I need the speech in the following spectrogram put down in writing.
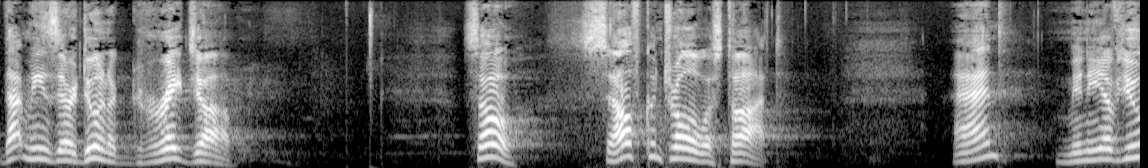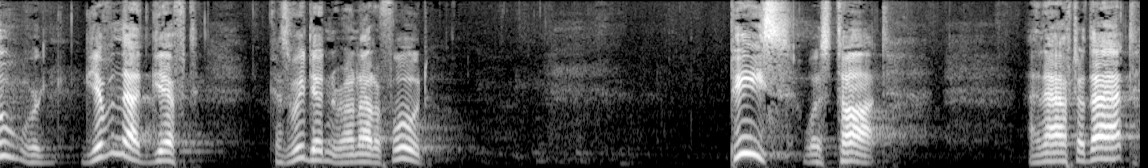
that means they're doing a great job. So, self control was taught. And many of you were given that gift because we didn't run out of food. Peace was taught. And after that,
